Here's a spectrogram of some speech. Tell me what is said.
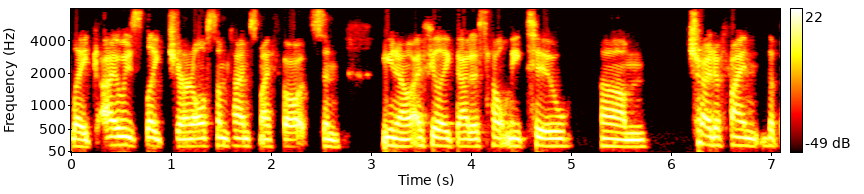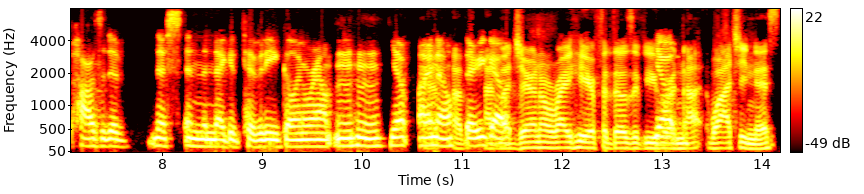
Like I always like journal sometimes my thoughts and, you know, I feel like that has helped me too. Um, try to find the positiveness in the negativity going around. Mm-hmm. Yep. I know. I, there you I go. have a journal right here for those of you Yep. who are not watching this.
